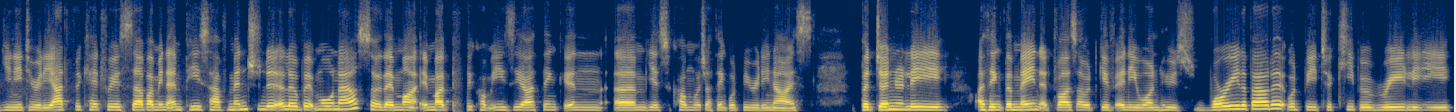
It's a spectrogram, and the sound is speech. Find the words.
you need to really advocate for yourself. I mean mps have mentioned it a little bit more now so they might it might become easier i think in um, years to come which i think would be really nice. But generally I think the main advice I would give anyone who's worried about it would be to keep a really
